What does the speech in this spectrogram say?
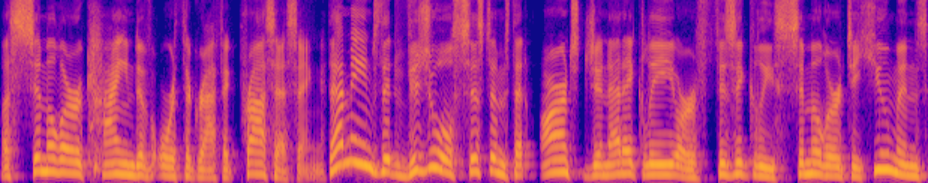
a similar kind of orthographic processing. That means that visual systems that aren't genetically or physically similar to humans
